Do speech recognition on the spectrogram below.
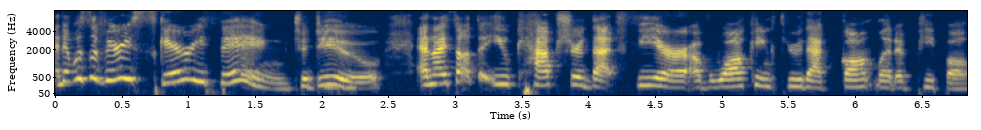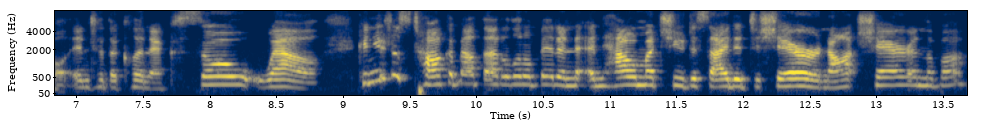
and it was a very scary thing to mm-hmm. do. And I thought that you captured that fear of walking through that gauntlet of people into the clinic so well. Can you just talk about that a little bit and, and how much you decided to share or not share in the book?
